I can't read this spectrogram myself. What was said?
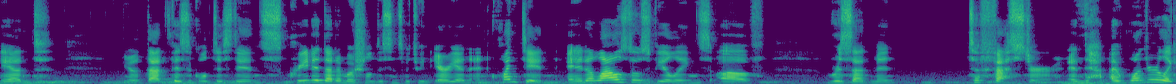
and you know that physical distance created that emotional distance between Arianne and Quentyn, and it allows those feelings of resentment to fester. And I wonder, like,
